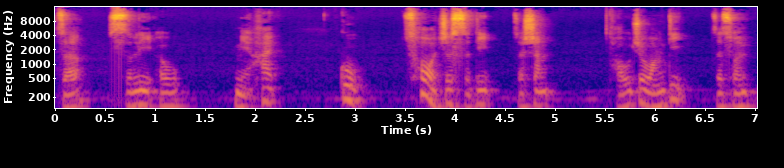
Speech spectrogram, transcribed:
则私利而免害，故错之死地则生，投之亡地则存，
